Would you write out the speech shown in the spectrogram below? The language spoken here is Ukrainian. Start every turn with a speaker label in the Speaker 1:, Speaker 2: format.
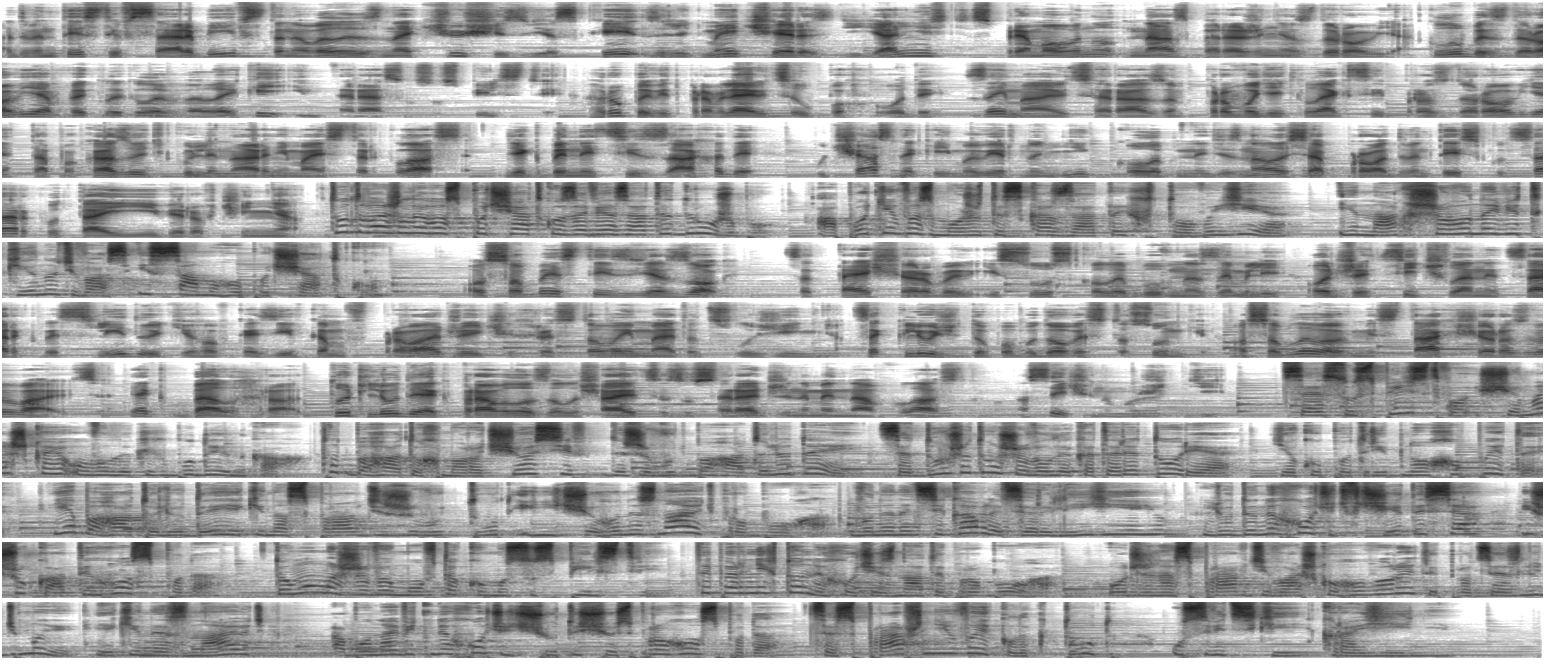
Speaker 1: Адвентисти в Сербії встановили значущі зв'язки з людьми через діяльність, спрямовану на збереження здоров'я. Клуби здоров'я викликали великий інтерес у суспільстві. Групи відправляються у походи, займаються разом, проводять лекції про здоров'я та показують кулінарні майстер-класи. Якби не ці заходи, учасники ймовірно ніколи б не дізналися про адвентистську церкву та її віровчення.
Speaker 2: Тут важливо спочатку зав'язати дружбу, а потім ви зможете сказати, хто ви є. Інакше вони відкинуть вас із самого початку.
Speaker 1: Особистий зв'язок це те, що робив Ісус, коли був на землі. Отже, ці члени церкви слідують його вказівкам, впроваджуючи христовий метод служіння. Це ключ до побудови стосунків, особливо в містах, що розвиваються, як Белград. Тут люди, як правило, залишаються зосередженими на власному насиченому житті.
Speaker 2: Це суспільство, що мешкає у великих будинках. Тут багато хмарочосів, де живуть багато людей. Це дуже дуже велика територія, яку потрібно охопити. Є багато людей, які насправді живуть тут і нічого не знають про Бога. Вони не цікавляться релігією, люди не хочуть вчитися і шукати Господа. Тому ми живемо в такому суспільстві. Тепер ніхто не хоче знати про Бога. Отже, насправді важко говорити про це з людьми, які не знають або навіть не хочуть чути щось про Господа. Це справжній виклик тут, у світській країні.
